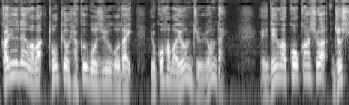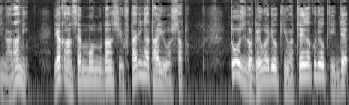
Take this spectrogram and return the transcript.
加入電話は東京155台、横浜44台。電話交換手は女子7人、夜間専門の男子2人が対応したと。当時の電話料金は定額料金で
